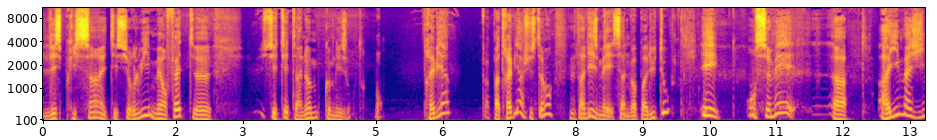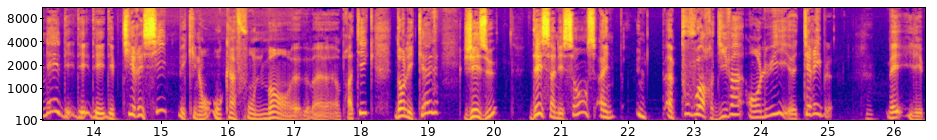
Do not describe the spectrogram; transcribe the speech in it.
l'Esprit Saint était sur lui, mais en fait, euh, c'était un homme comme les autres. Bon, très bien, enfin, pas très bien justement. Certains disent, mais ça ne va pas du tout. Et on se met à, à imaginer des, des, des, petits récits, mais qui n'ont aucun fondement euh, en pratique, dans lesquels Jésus, dès sa naissance, a une, une, un pouvoir divin en lui euh, terrible. Mais il est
